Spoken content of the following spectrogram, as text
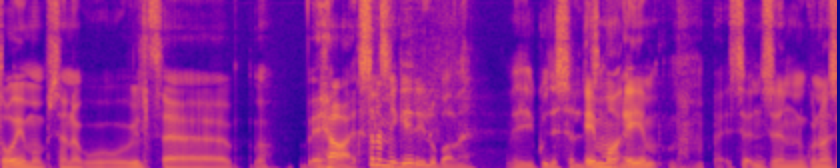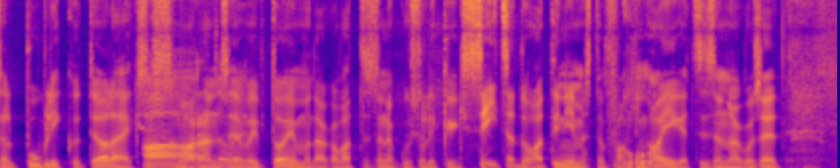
toimub, see nagu üldse noh, hea. kas sul on mingi eriluba või, või kuidas seal? ei, ma ei, see on, see on, kuna seal publikut ei ole, ehk siis Aa, ma arvan, see võib toimuda, aga vaata, see on nagu, sul ikkagi seitse tuhat inimest on fucking haiged, siis on nagu see, et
